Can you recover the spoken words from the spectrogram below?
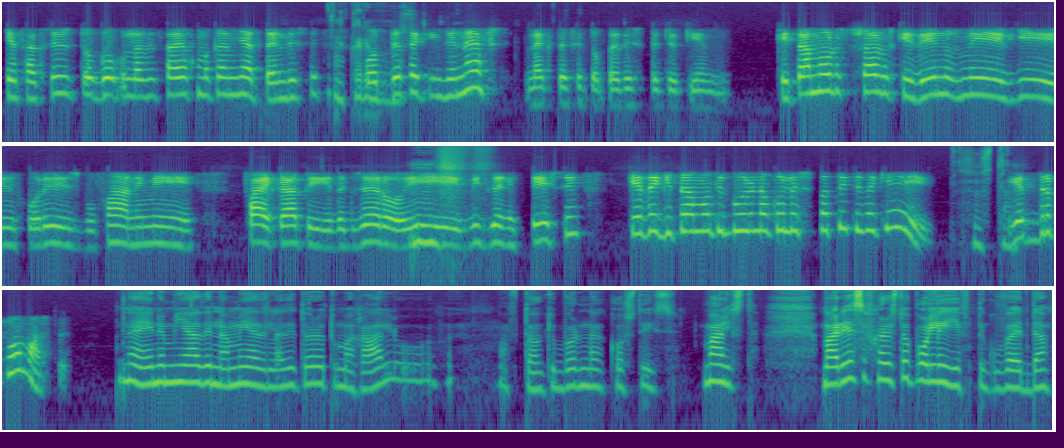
και θα αξίζει τον κόπο. Δηλαδή θα έχουμε κάνει μια επένδυση ότι δεν θα κινδυνεύσει να εκτεθεί το παιδί σε τέτοιο κίνδυνο. Κοιτάμε όλους τους άλλους κινδύνους, μη βγει χωρίς μπουφάν ή μη φάει κάτι, δεν ξέρω, ή μην ξενυχτήσει και δεν κοιτάμε ότι μπορεί να κολλήσει πατήτηδα και Σωστά. Γιατί ντρεπόμαστε. Ναι, είναι μια αδυναμία δηλαδή τώρα του μεγάλου αυτό και μπορεί να κοστίσει. Μάλιστα. Μαρία, σε ευχαριστώ πολύ για αυτή την κουβέντα.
